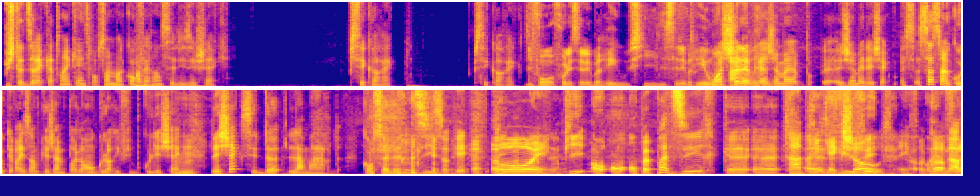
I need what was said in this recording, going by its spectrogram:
puis je te dirais que 95% de ma conférence, c'est des échecs. Puis c'est correct. Puis c'est correct. Il faut, faut les célébrer aussi, les célébrer Moi, je célébrais jamais, jamais l'échec. Ça, ça, c'est un côté, par exemple, que j'aime pas. Là, on glorifie beaucoup l'échec. Mhm. L'échec, c'est de la marde. Qu'on se le dise, OK? Oh, ouais. Puis on, on, on peut pas dire que. euh, T'as appris euh, quelque vivez- chose. Hey, fuck off, là.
